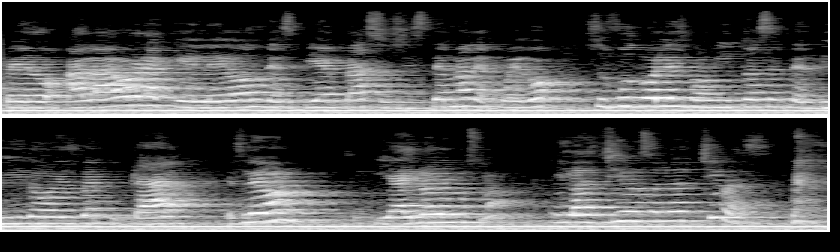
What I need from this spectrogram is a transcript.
pero a la hora que León despierta su sistema de juego, su fútbol es bonito, es entendido, es vertical, es León. Y ahí lo demostró. Y las chivas son las chivas.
